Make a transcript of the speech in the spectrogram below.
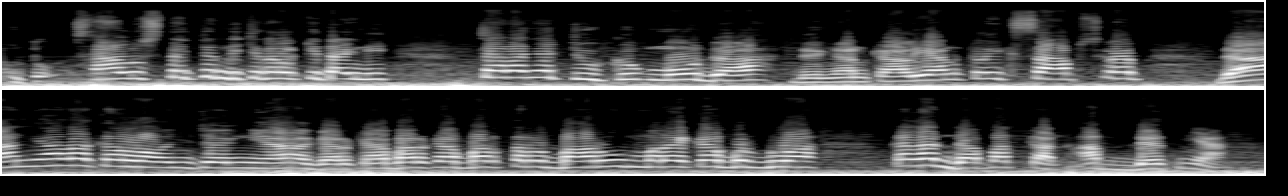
untuk selalu stay tune di channel kita ini. Caranya cukup mudah dengan kalian klik subscribe dan nyalakan loncengnya agar kabar-kabar terbaru mereka berdua kalian dapatkan update-nya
